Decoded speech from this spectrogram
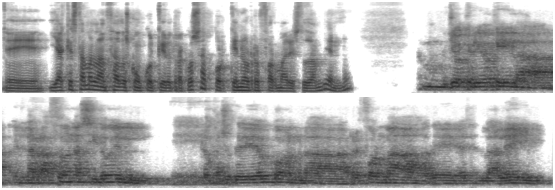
Eh, ya que estaban lanzados con cualquier otra cosa, ¿por qué no reformar esto también, no? Yo creo que la, razón ha sido el, eh, lo que ha sucedido con la reforma de la ley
